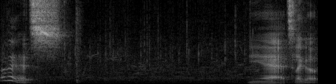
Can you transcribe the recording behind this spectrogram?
Okay, it's yeah, it's like a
